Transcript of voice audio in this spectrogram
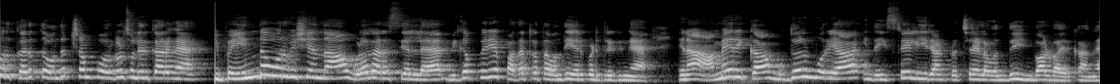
ஒரு கருத்தை வந்து ட்ரம்ப் அவர்கள் சொல்லியிருக்காருங்க. இப்போ இந்த ஒரு விஷயம்தான் உலக அரசியலில் மிகப்பெரிய பதற்றத்தை வந்து ஏற்படுத்தியிருக்குங்க. ஏன்னா அமெரிக்கா முதல் முறையாக இந்த இஸ்ரேல் ஈரான் பிரச்சனையில் வந்து இன்வால்வ் ஆயிருக்காங்க.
